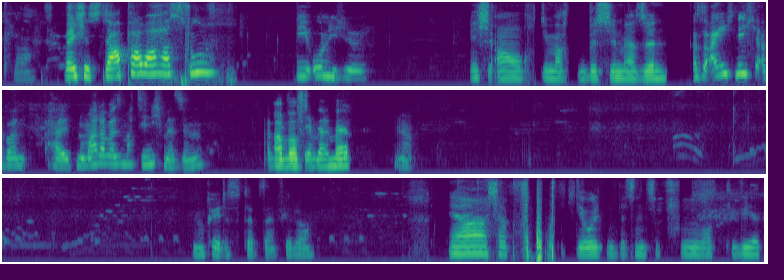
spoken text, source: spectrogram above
Klar. Welche Star Power hast du? Die ohne Heal. Ich auch. Die macht ein bisschen mehr Sinn. Also eigentlich nicht, aber halt normalerweise macht sie nicht mehr Sinn. Aber in auf der Map. Ja. Okay, das ist jetzt sein Fehler. Ja, ich habe die Ult ein bisschen zu früh aktiviert.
